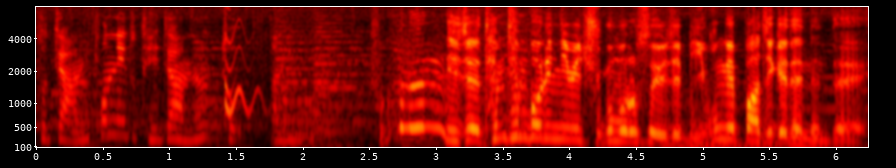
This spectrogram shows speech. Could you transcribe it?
굳이 안 꺼내도 되지 않은? 저 아닌가? 그거는 이제 템템버린님이 죽음으로써 이제 미궁에 빠지게 됐는데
